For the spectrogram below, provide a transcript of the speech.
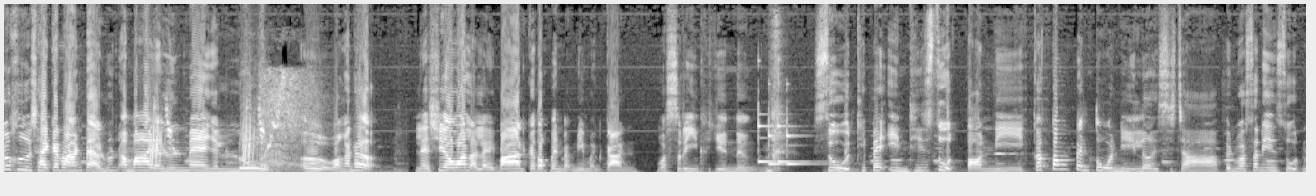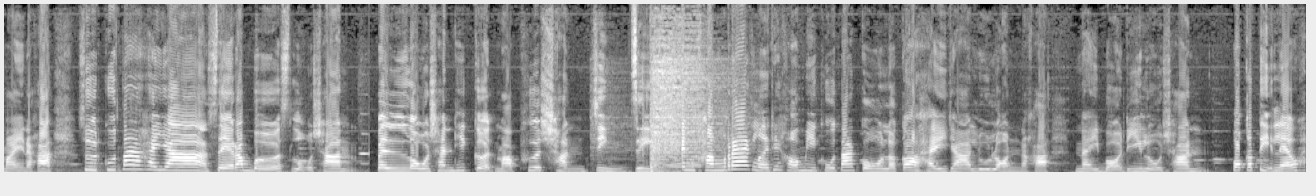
ก็คือใช้กันมาตั้งแต่รุ่นอาม่ายันรุ่นแม่ยันรุ่นลูก เออว่างั้นเถอะ และเชื่อว่าหลาย ๆ บ้านก็ต้องเป็นแบบนี้เหมือนกัน วัสลีนคือยืนหนึ่ง สูตรที่เป้อินที่สุดตอนนี้ก็ต้องเป็นตัวนี้เลยสิจ้าเป็นวัสดินสูตรใหม่นะคะ สูตรกูต้าไฮยาเซรั่มเบิร์สโลชั่น เป็นโลชั่นที่เกิดมาเพื่อฉันจริง ๆ เป็นครั้งแรกเลยที่เขามีกูต้าโก แล้วก็ไฮยาลูรอนนะคะ ในบอดี้โลชั่นปกติแล้วไฮ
